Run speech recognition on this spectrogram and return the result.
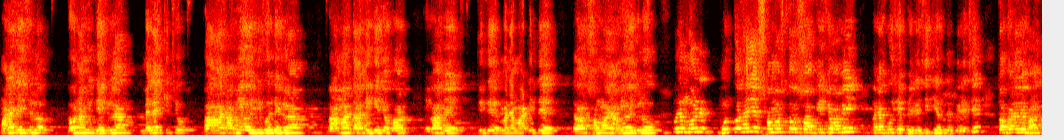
মারা গিয়েছিল। তখন আমি দেখলাম মেলায় কিছু, বা আর আমি ওইদিকেও দেখলাম, বা আমার দাদিকে যখন এভাবে দিতে মানে মাটিতে সময় আমি ওইগুলো মানে মনে, মোট কথা যে সমস্ত সব কিছু আমি মানে বুঝে পেরেছি জানতে পেরেছি তখন আমি বাধ্য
